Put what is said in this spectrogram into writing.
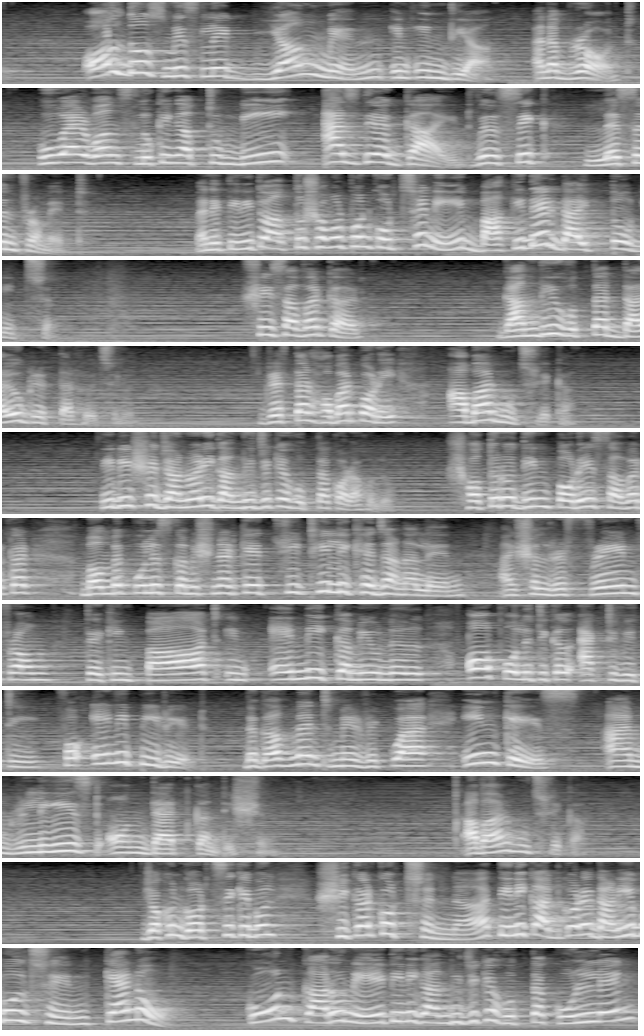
all those misled young men in India and abroad who are once looking up to me as their guide will seek lesson from it মানে তিনি তো আত্মসমর্পণ করছেনই, বাকিদের দায়িত্বও নিচ্ছেন। শ্রী সাভারকার গান্ধী হত্যার দায়ও গ্রেফতার হয়েছিল। গ্রেফতার হবার পরে আবার মুচলেকা তিরিশে জানুয়ারি গান্ধীজিকে হত্যা করা হলো। সতেরো দিন পরে সাভারকার বম্বে পুলিশ কমিশনারকে চিঠি লিখে জানালেন I shall refrain from taking part in any communal or political activity for any period the government may require in case I am released on that condition. আবার মুচলেকা যখন গডসে কেবল স্বীকার করছেন না, তিনি কাঠগড়ে দাঁড়িয়ে বলছেন, কেন কোন কারণে তিনি গান্ধীজিকে হত্যা করলেন?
